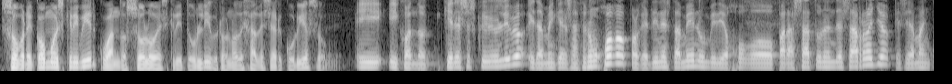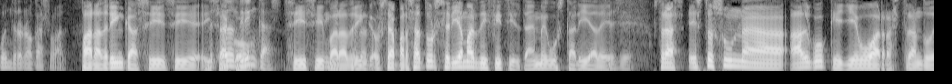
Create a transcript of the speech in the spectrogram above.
sobre cómo escribir cuando solo he escrito un libro, no deja de ser curioso. Y, y cuando quieres escribir un libro y también quieres hacer un juego, porque tienes también un videojuego para Saturn en desarrollo que se llama Encuentro No Casual. Para Drinkas, sí, sí, Isaac. Sí, sí, para Drinkas. O sea, para Saturn sería más difícil también me gustaría de... Ostras, esto es una, algo que llevo arrastrando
